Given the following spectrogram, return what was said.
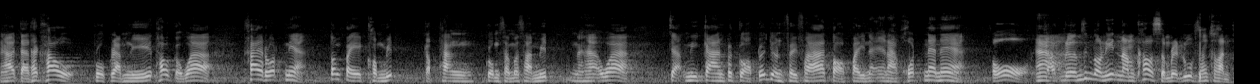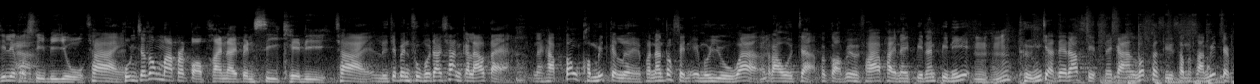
นะฮะแต่ถ้าเข้าโปรแกรมนี้เท่ากับว่าค่ายรถเนี่ยต้องไปคอมมิตกับทางกรมสรรพสามิตนะฮะว่า จะมีการประกอบรถยนต์ไฟฟ้าต่อไปในอนาคตแน่โอ้อ่าจากเดิมซึ่งตอนนี้นำเข้าสำเร็จรูปทั้งคันที่เรียกว่าอ่า CBU ใช่คุณจะต้องมาประกอบภายในเป็น CKD ๆใช่ หรือจะเป็น full production ก็แล้วแต่นะครับ ต้องคอมมิตกันเลย เพราะฉะนั้นต้องเซ็น MOU ว่าเราจะประกอบรถยนต์ไฟฟ้าภายในปีนั้นปีนี้อือหือถึงจะได้รับสิทธิ์ในการลดภาษีสัมปทานมิตรจาก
